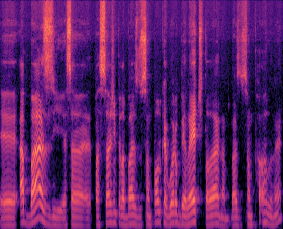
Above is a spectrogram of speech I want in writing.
É, a base, essa passagem pela base do São Paulo, que agora o Belete está lá na base do São Paulo, né?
